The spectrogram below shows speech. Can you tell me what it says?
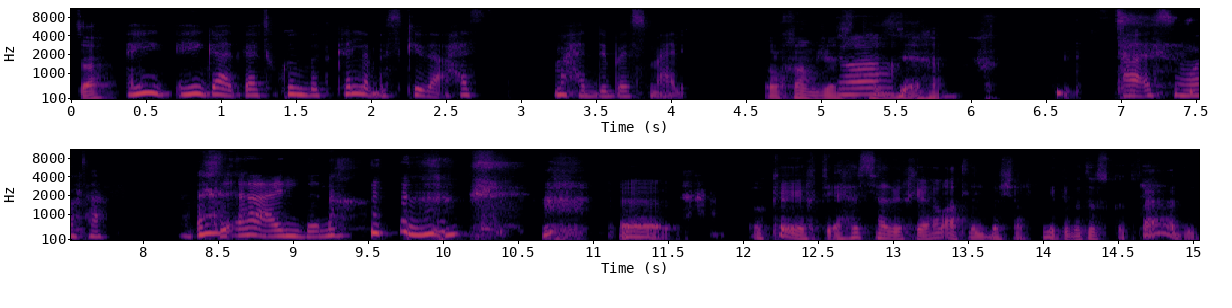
صح. هي هي قاعد قاعد كنت بتكلم بس كذا أحس ما حد بيسمع لي. رخام جالس آه. تهزئها. آه اسمها. عندنا. آه، okay يا أختي أحس هذه خيارات للبشر. هي تبغى تسكت فعادي.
